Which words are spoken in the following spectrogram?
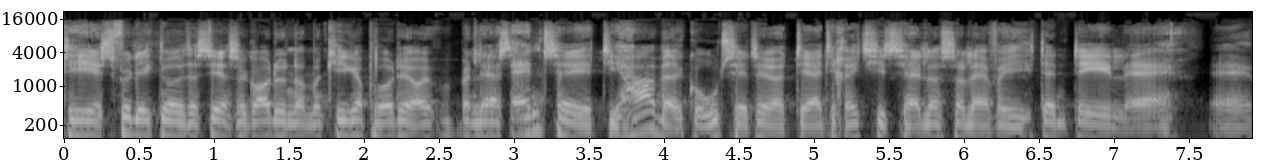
det er selvfølgelig ikke noget, der ser så godt ud, når man kigger på det, og, men lad os antage, at de har været gode til det, og det er de rigtige tal, og så lader vi den del af, af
